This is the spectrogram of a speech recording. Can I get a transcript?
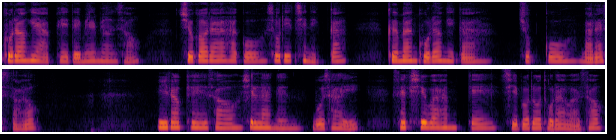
구렁이 앞에 내밀면서 죽어라 하고 소리치니까 그만 고렁이가 죽고 말았어요. 이렇게 해서 신랑은 무사히 색시와 함께 집으로 돌아와서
